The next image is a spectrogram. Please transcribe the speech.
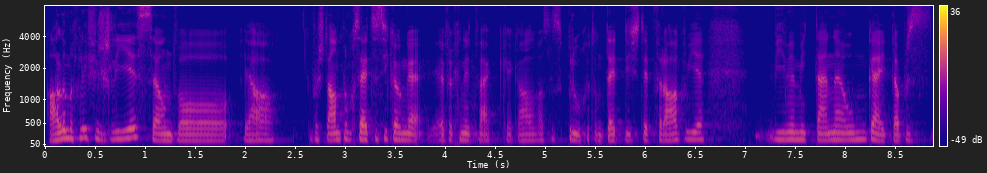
allem ein bisschen verschließen und wo ja, auf Standpunkt setzen, sie gehen einfach nicht weg, egal was es braucht. Und dort ist die Frage, wie, wie man mit denen umgeht. Aber es,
